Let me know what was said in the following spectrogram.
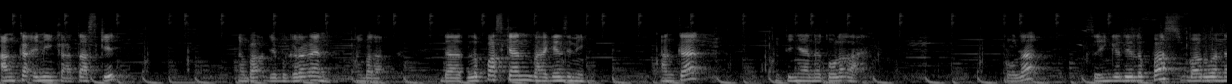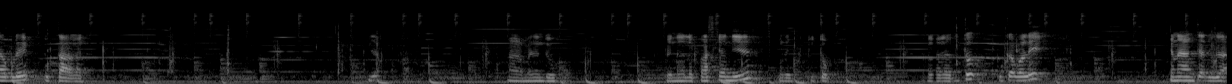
angkat ini ke atas sikit. Nampak? Dia bergerak kan? Nampak tak? Dan lepaskan bahagian sini. Angkat. Nantinya anda tolak lah. Tolak. Sehingga dia lepas baru anda boleh putar. Kan yep. ha, macam tu kena lepaskan dia. Boleh tutup. Kalau dah tutup buka balik. Kena angkat juga.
